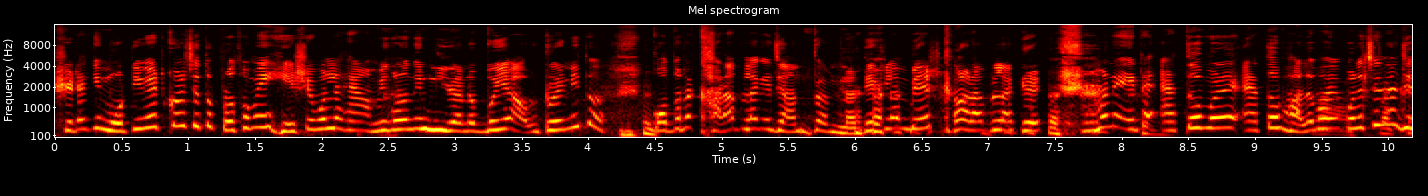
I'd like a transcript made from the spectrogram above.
সেটা কি মোটিভেট করেছে? তো প্রথমেই হেসে বললে হ্যাঁ আমি কোনোদিন নিরানব্বই আউট হইনি তো। কতটা খারাপ লাগে জানতাম না। দেখলাম বেশ খারাপ লাগে। মানে এটা এত মানে এত ভালোভাবে হ্যাঁ, বলেছে না যে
